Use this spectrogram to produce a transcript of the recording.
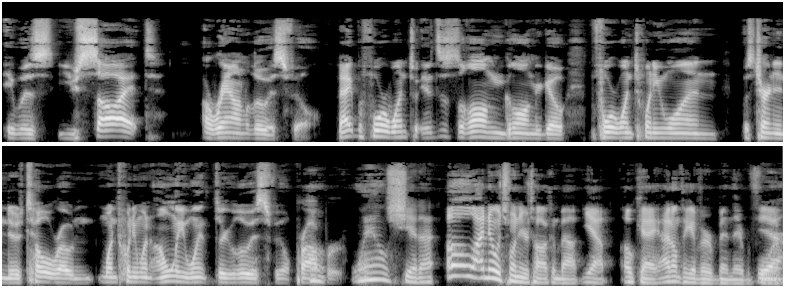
it was you saw it around Louisville back before one. It was just long long ago before one twenty one was turned into a toll road, and one twenty one only went through Lewisville proper. Oh, well, shit. I, oh, I know which one you're talking about. Yeah. Okay. I don't think I've ever been there before. Yeah.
